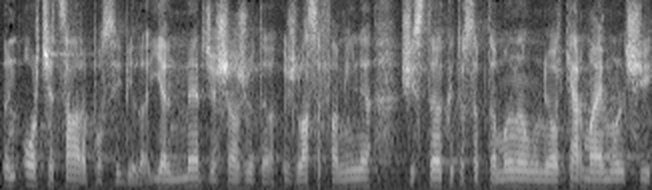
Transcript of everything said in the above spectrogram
în orice țară posibilă. El merge și ajută, își lasă familia și stă câte o săptămână, uneori chiar mai mult și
